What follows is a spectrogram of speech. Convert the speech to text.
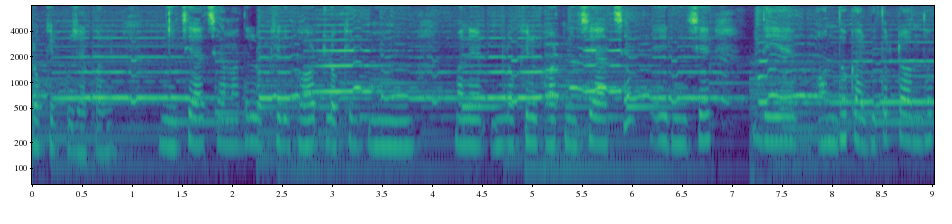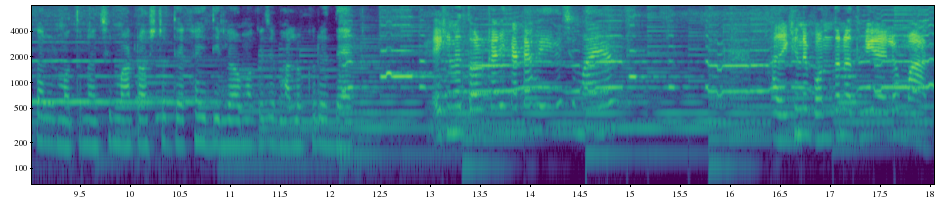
লক্ষ্মীর পূজা করে। নিচে আছে আমাদের লক্ষ্মীর ঘট, লক্ষ্মীর মানে লক্ষ্মীর ঘট নিচে আছে। এই নিচে দিয়ে অন্ধকার, ভিতরটা অন্ধকারের মতন আছে। মা টসটা দেখাই দিল আমাকে যে ভালো করে দেখ। এখানে তরকারি কাটা হয়ে গেছে মায়ের। আর এখানে বন্দনা ধুয়ে এলো মাছ।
